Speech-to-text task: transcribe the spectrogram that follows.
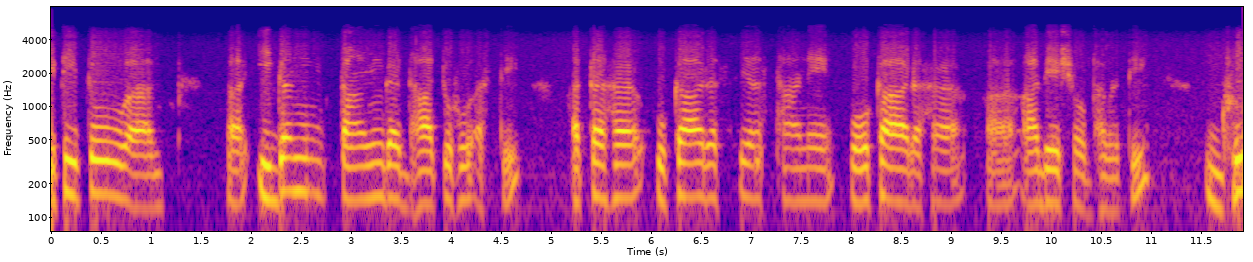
इति तु इगन्ताङ्गधातुः अस्ति। अतः उकारस्य स्थाने ओकारः आदेशो भवति। घृ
